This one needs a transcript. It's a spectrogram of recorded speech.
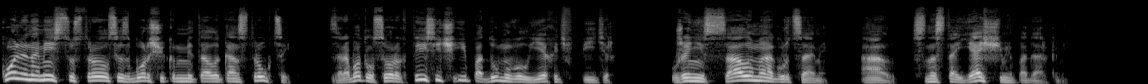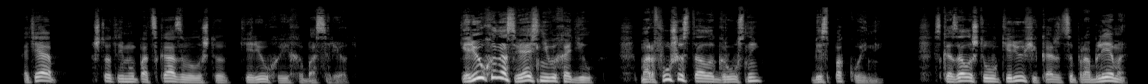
Коля на месяц устроился сборщиком металлоконструкций, заработал 40 тысяч и подумывал ехать в Питер. Уже не с салом и огурцами, а с настоящими подарками. Хотя что-то ему подсказывало, что Кирюха их обосрет. Кирюха на связь не выходил. Марфуша стала грустной, беспокойной. Сказала, что у Кирюхи, кажется, проблемы.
